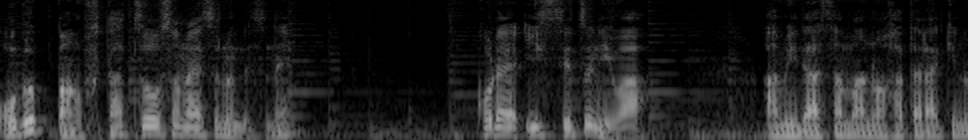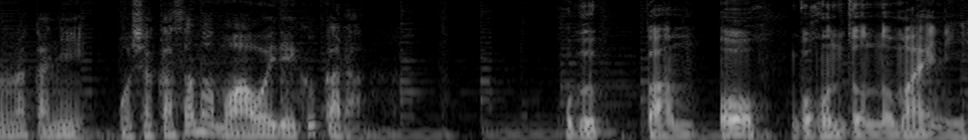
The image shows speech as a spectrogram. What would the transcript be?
お仏飯二つお供えするんですね。これ一説には、阿弥陀様の働きの中にお釈迦様も仰いでいくから、お仏飯をご本尊の前に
